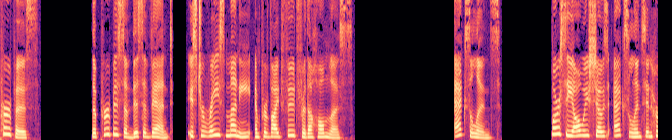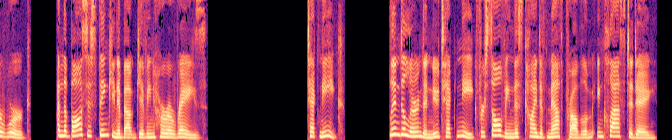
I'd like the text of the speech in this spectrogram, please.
Purpose The purpose of this event is to raise money and provide food for the homeless. Excellence Marcy always shows excellence in her work, and the boss is thinking about giving her a raise. Technique Linda learned a new technique for solving this kind of math problem in class today.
